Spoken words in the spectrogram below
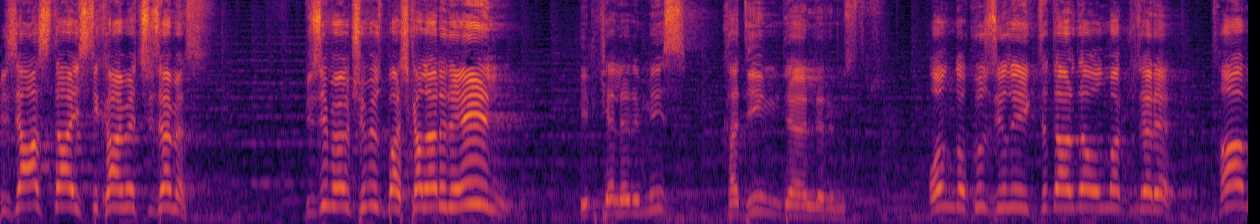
bize asla istikamet çizemez. Bizim ölçümüz başkaları değil, ilkelerimiz kadim değerlerimizdir. 19 yılı iktidarda olmak üzere tam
